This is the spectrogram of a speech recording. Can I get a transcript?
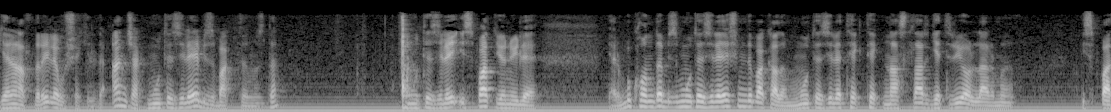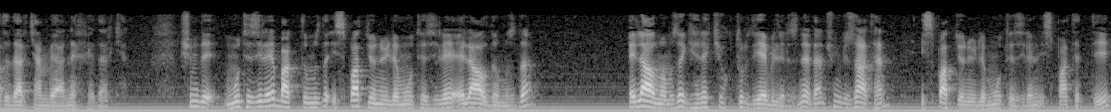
Genel hatlarıyla bu şekilde. Ancak mutezileye biz baktığımızda mutezileyi ispat yönüyle yani bu konuda biz mutezileye şimdi bakalım. Mutezile tek tek naslar getiriyorlar mı? ispat ederken veya nefrederken. Şimdi mutezileye baktığımızda ispat yönüyle mutezileyi ele aldığımızda ele almamıza gerek yoktur diyebiliriz. Neden? Çünkü zaten ispat yönüyle mutezilenin ispat ettiği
